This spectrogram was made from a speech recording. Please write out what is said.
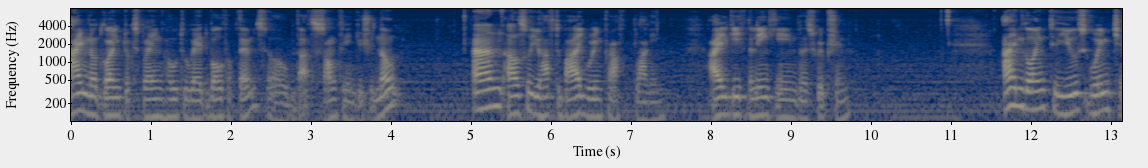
I'm not going to explain how to get both of them, so that's something you should know. And also you have to buy GrimmCraft plugin. I'll give the link in the description. I'm going to use Grim, Ch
